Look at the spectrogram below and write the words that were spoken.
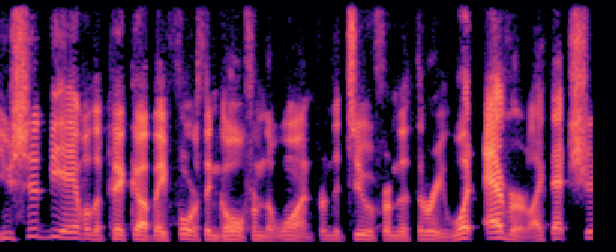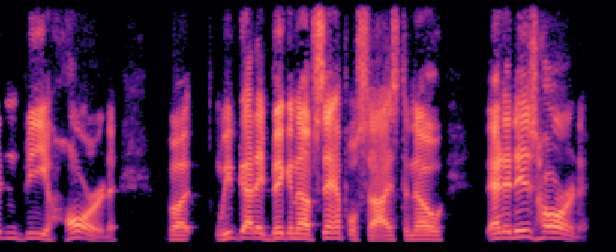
you should be able to pick up a fourth and goal from the one, from the two, from the three, whatever. Like that shouldn't be hard. But we've got a big enough sample size to know that it is hard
